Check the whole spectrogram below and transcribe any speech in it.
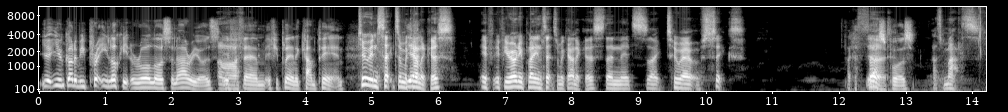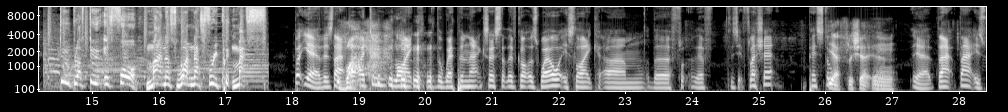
you, you've got to be pretty lucky to roll those scenarios Oh, if um, if you're playing a campaign. Two in Sector Yeah. Mechanicus. If if you're only playing Sector Mechanicus, then it's like two out of six. Like a Yeah, I third. suppose. That's maths. Two plus two is four. Minus one, that's three. Quick maths. But yeah, there's that. Wow. But I do like the weapon access that they've got as well. It's like um, the, the is it flechette pistol? Yeah, flechette. Yeah. Mm. yeah, that that is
